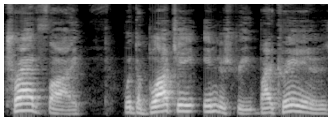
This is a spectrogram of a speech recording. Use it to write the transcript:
TradFi, with the blockchain industry by creating an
